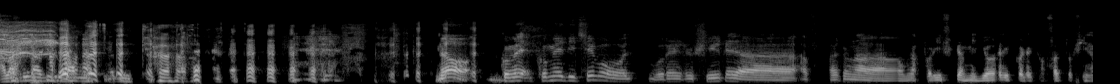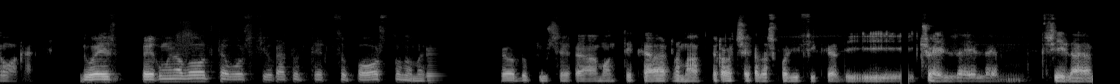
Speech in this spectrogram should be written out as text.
Alla prima no, come, come dicevo, vorrei riuscire a, a fare una, una qualifica migliore di quelle che ho fatto finora. Dove per una volta ho sfiorato il terzo posto, non mi ricordo più se era Monte Carlo, ma però c'era la squalifica di, cioè le, le, sì, la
